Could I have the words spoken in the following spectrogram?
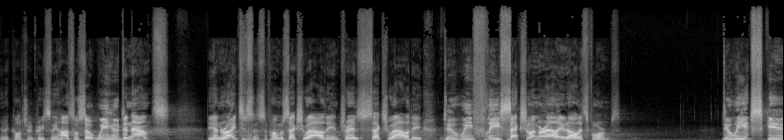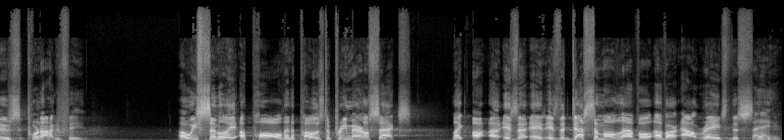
In a culture increasingly hostile. So, we who denounce the unrighteousness of homosexuality and transsexuality, do we flee sexual immorality in all its forms? Do we excuse pornography? Are we similarly appalled and opposed to premarital sex? Like, uh, is, the, is the decimal level of our outrage the same?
